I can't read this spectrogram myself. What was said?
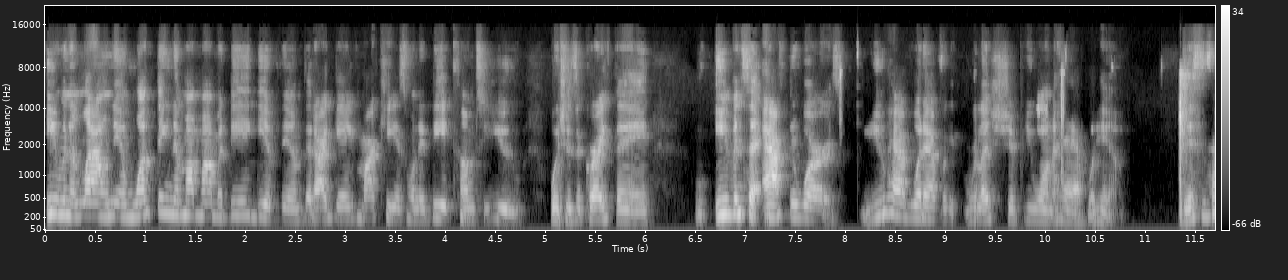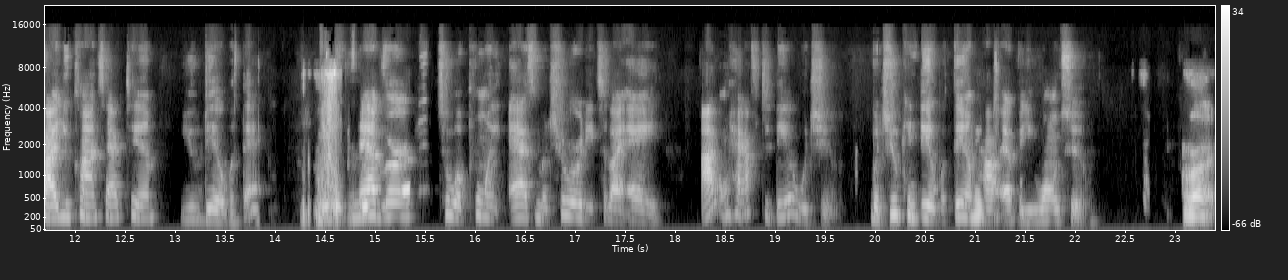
Even allowing them one thing that my mama did give them that I gave my kids when it did come to you, which is a great thing. Even to afterwards, you have whatever relationship you want to have with him. This is how you contact him. You deal with that. It was never to a point as maturity to like, hey, I don't have to deal with you, but you can deal with them however you want to. Right.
